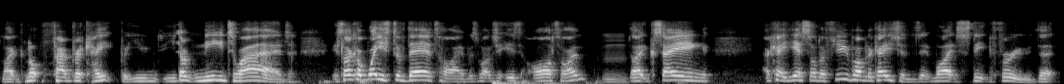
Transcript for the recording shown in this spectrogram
like not fabricate, but you you don't need to add. It's like a waste of their time as much as it is our time. Mm. Like saying, okay, yes, on a few publications it might sneak through that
